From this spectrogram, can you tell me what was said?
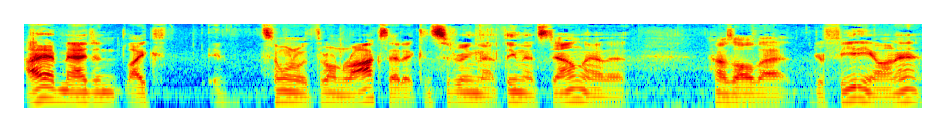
I'd imagine like if someone would thrown rocks at it, considering that thing that's down there that has all that graffiti on it.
